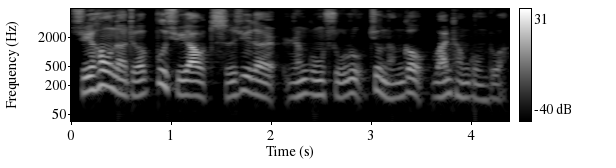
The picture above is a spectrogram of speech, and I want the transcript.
随后呢，则不需要持续的人工输入就能够完成工作。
